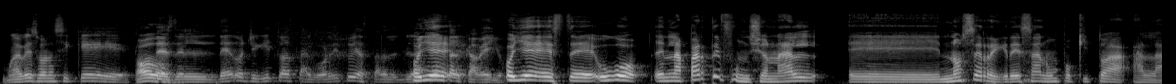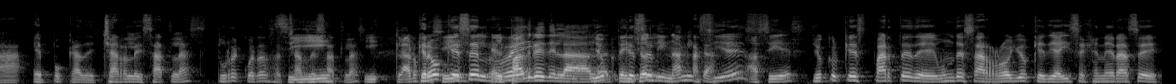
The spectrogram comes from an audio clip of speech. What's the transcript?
mueves ahora sí que Todo. desde el dedo chiquito hasta el gordito y hasta el, la Oye, punta del cabello. Oye, este, Hugo, en la parte funcional, eh, ¿no se regresan un poquito a, a la época de Charles Atlas? ¿Tú recuerdas a Sí, Charles Atlas? y claro Creo que, es el rey. padre de la tensión el- dinámica. así es. Así es. Yo creo que es parte de un desarrollo que de ahí se genera hace,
